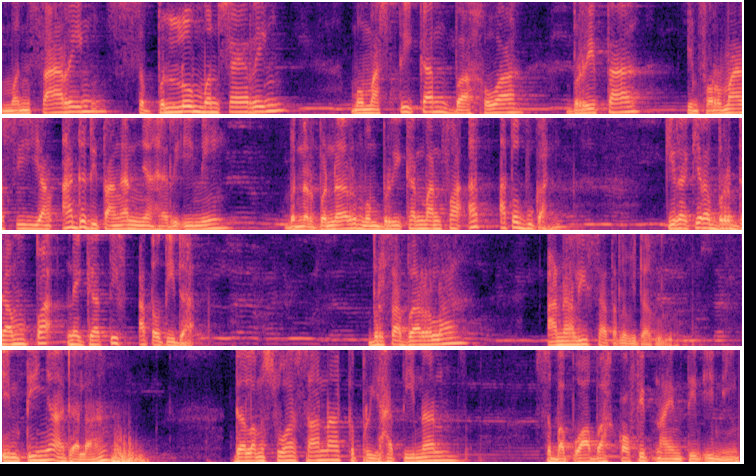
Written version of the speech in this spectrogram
mensaring sebelum mensharing, memastikan bahwa berita informasi yang ada di tangannya hari ini benar-benar memberikan manfaat atau bukan. Kira-kira berdampak negatif atau tidak. Bersabarlah, analisa terlebih dahulu. Intinya adalah dalam suasana keprihatinan sebab wabah COVID-19 ini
